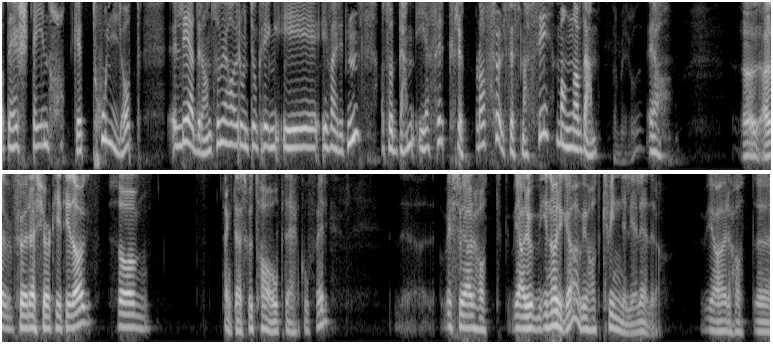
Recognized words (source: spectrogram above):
at det her stein hakke tullete lederne som vi har rundt omkring i, i verden, altså de er forkrøpla følelsesmessig, mange av dem. Ja. Jeg, jeg, før jeg kjørte hit i dag, så tenkte jeg skulle ta opp det. Hvorfor? Hvis vi har hatt vi har jo, I Norge har vi hatt kvinnelige ledere. Vi har hatt uh,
